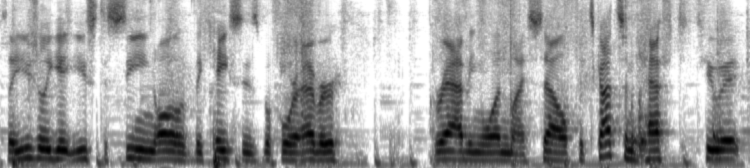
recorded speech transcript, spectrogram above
So I usually get used to seeing all of the cases before ever grabbing one myself. It's got some heft to it.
